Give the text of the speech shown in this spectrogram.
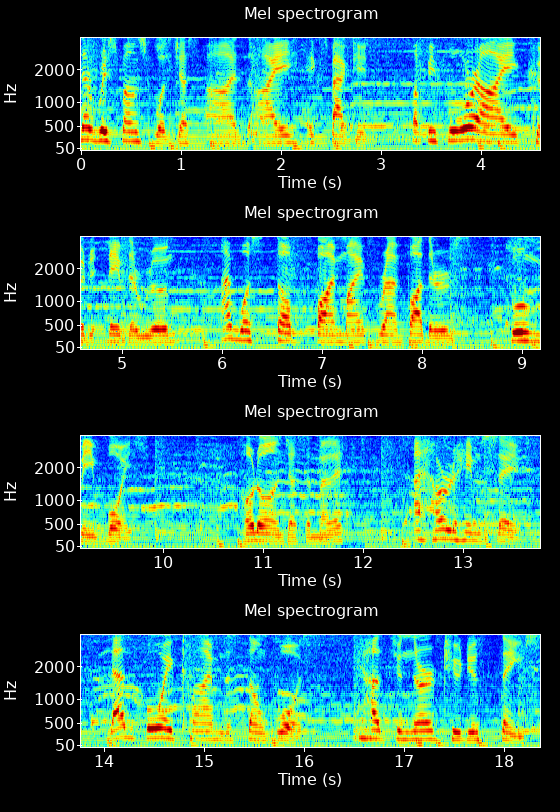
The response was just as I expected, but before I could leave the room, I was stopped by my grandfather's booming voice. Hold on just a minute. I heard him say, Let the boy climb the stone walls. He had to learn to do things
